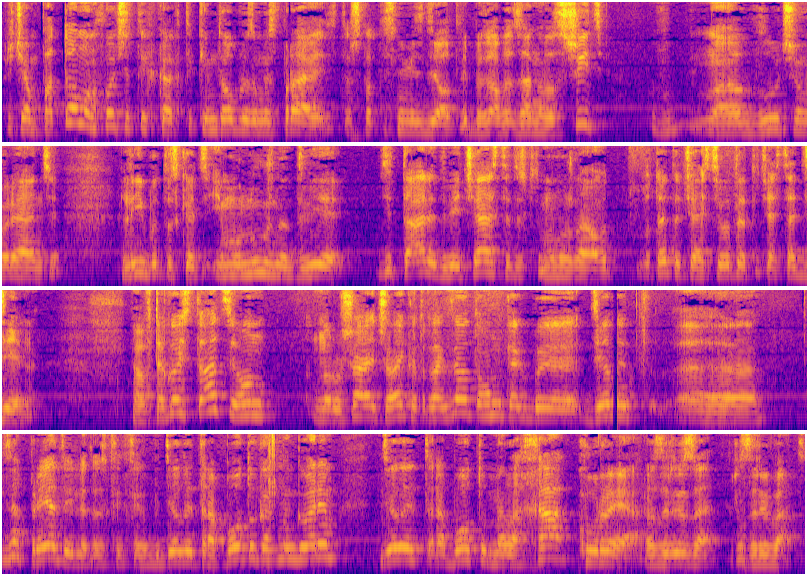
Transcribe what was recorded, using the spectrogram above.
Причем потом он хочет их как-то каким-то образом исправить, что-то с ними сделать, либо заново сшить в, э, в лучшем варианте, либо, так сказать, ему нужно две детали, две части, так сказать, ему нужна вот, вот эта часть и вот эта часть отдельно. В такой ситуации он нарушает, человек, который так делает, он как бы делает э, запрет, или, так сказать, как бы делает работу, как мы говорим, делает работу мелаха куре, разрезать, разрывать.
